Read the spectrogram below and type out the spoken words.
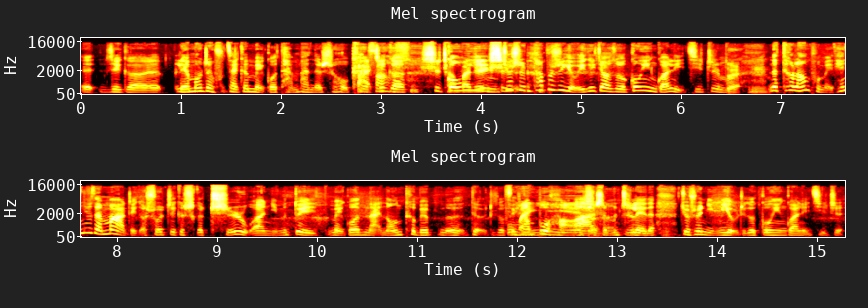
呃，这个联邦政府在跟美国谈判的时候，把这个供应，就是它不是有一个叫做供应管理机制嘛？对那特朗普每天就在骂这个，说这个是个耻辱啊！你们对美国奶农特别呃的这个非常不好啊，什么之类的，就说你们有这个供应管理机制。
